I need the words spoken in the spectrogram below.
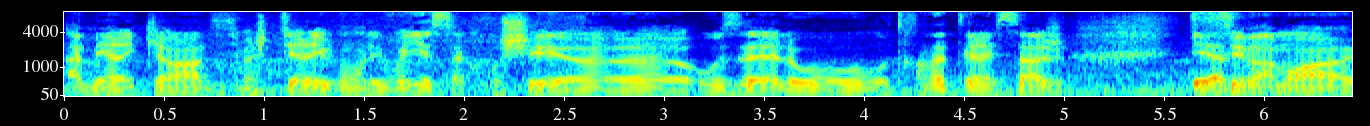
américains, des images terribles où on les voyait s'accrocher euh, aux ailes, au, au train d'atterrissage. C'est vraiment euh,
